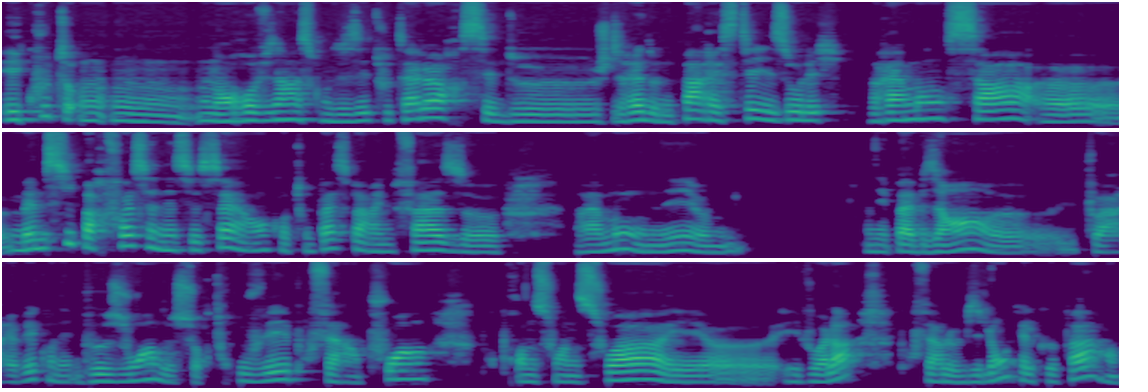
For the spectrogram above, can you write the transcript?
Écoute, on en revient à ce qu'on disait tout à l'heure, c'est de je dirais de ne pas rester isolé. Vraiment ça, heu, même si parfois c'est nécessaire, hein, quand on passe par une phase, heu, vraiment on hem, on n'est pas bien, il peut arriver qu'on ait besoin de se retrouver pour faire un point, pour prendre soin de soi et voilà, faire le bilan quelque part.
